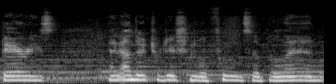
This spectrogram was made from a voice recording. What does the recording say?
berries, and other traditional foods of the land.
